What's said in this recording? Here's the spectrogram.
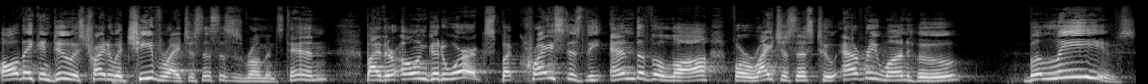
all they can do is try to achieve righteousness. This is Romans 10 by their own good works. But Christ is the end of the law for righteousness to everyone who believes.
